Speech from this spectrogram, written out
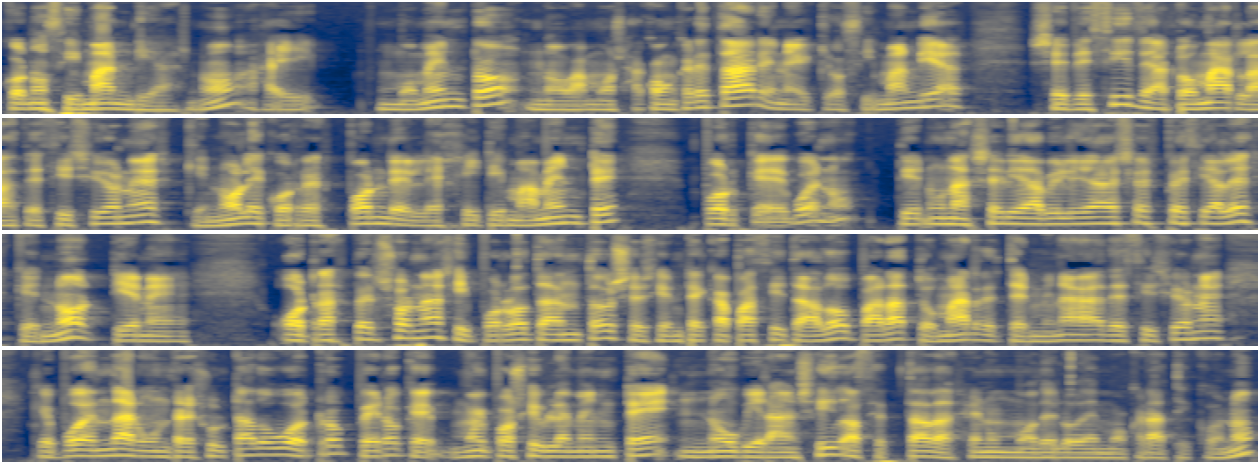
con Ocimandias, ¿no? Hay un momento, no vamos a concretar, en el que Ocimandias se decide a tomar las decisiones que no le corresponden legítimamente porque, bueno, tiene una serie de habilidades especiales que no tiene otras personas y por lo tanto se siente capacitado para tomar determinadas decisiones que pueden dar un resultado u otro, pero que muy posiblemente no hubieran sido aceptadas en un modelo democrático, ¿no?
